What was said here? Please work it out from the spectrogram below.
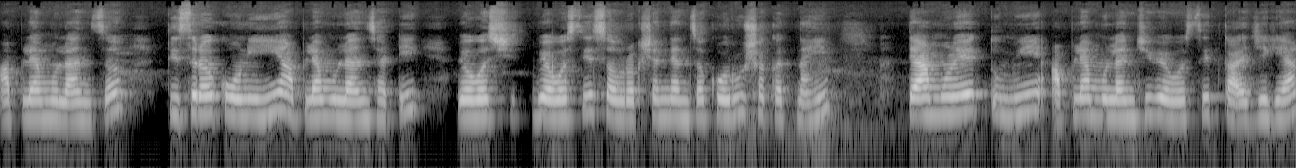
आपल्या मुलांचं. तिसरं कोणीही आपल्या मुलांसाठी व्यवस्थित व्यवस्थित संरक्षण त्यांचं करू शकत नाही. त्यामुळे तुम्ही आपल्या मुलांची व्यवस्थित काळजी घ्या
